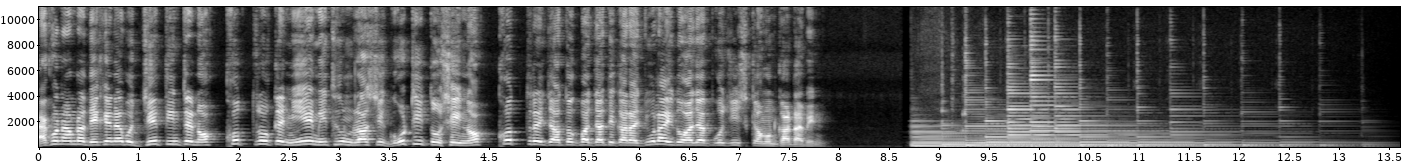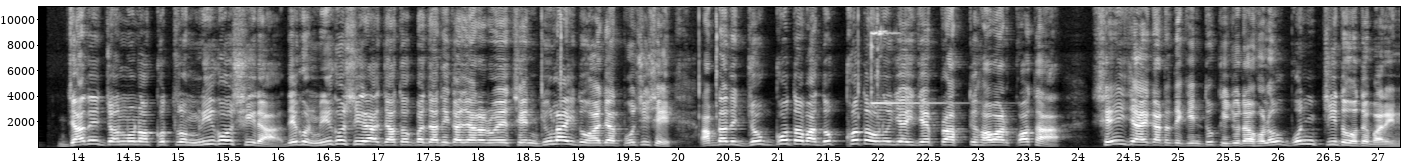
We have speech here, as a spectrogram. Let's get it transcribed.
এখন আমরা দেখে নেব যে তিনটে নক্ষত্রকে নিয়ে মিথুন রাশি গঠিত, সেই নক্ষত্রে জাতক বা জাতিকারা জুলাই দু হাজার পঁচিশ কেমন কাটাবেন? যাদের জন্ম নক্ষত্র মৃগশিরা দেখুন মৃগশিরা জাতক বা জাতিকা যারা রয়েছেন, জুলাই দু হাজার পঁচিশে আপনাদের যোগ্যতা বা দক্ষতা অনুযায়ী যে প্রাপ্তি হওয়ার কথা, সেই জায়গাটাতে কিন্তু কিছুটা হলেও বঞ্চিত হতে পারেন।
